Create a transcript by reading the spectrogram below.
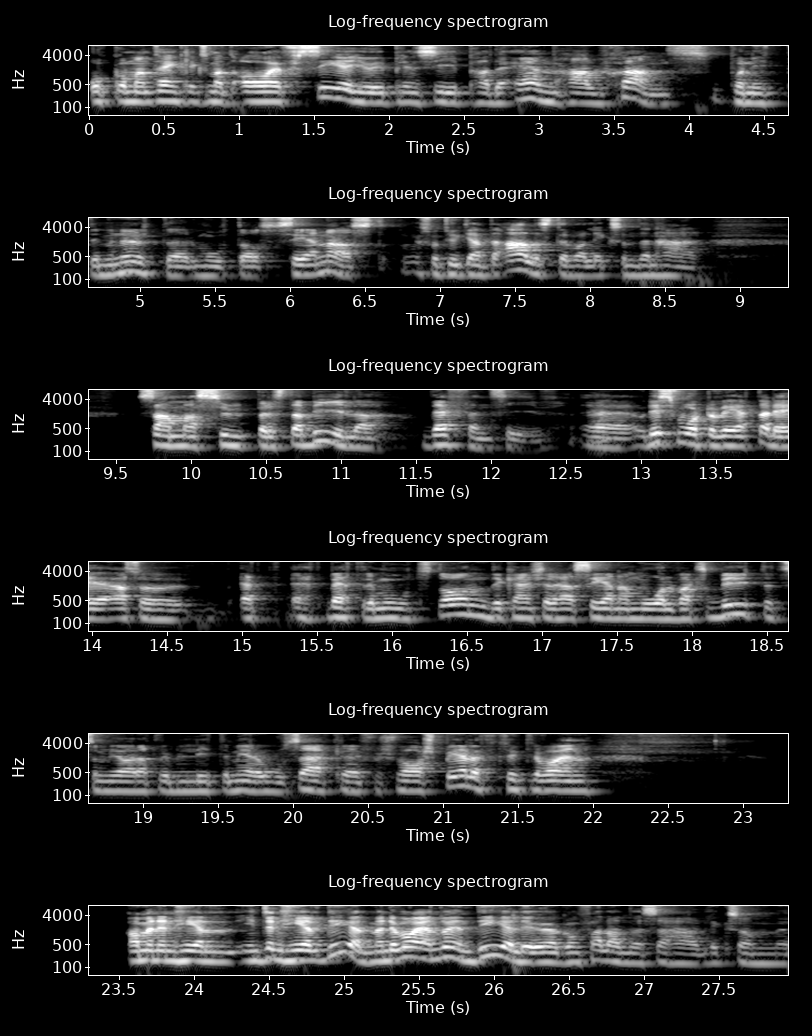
Och om man tänker liksom att AFC ju i princip hade en halv chans på 90 minuter mot oss senast. Så tyckte jag inte alls det var liksom den här samma superstabila defensiv. Eh, och det är svårt att veta. Det är alltså ett, ett bättre motstånd. Det kanske är det här sena målvaktsbytet som gör att vi blir lite mer osäkra i försvarsspelet. Jag tyckte det var en... Ja men en hel, inte en hel del, men det var ändå en del i ögonfallande så här liksom eh,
